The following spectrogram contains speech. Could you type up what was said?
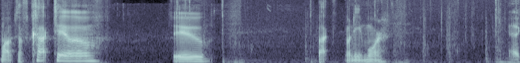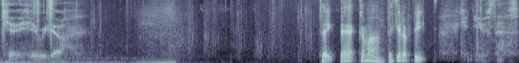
Molotov cocktail. Two. Fuck, we'll need more. Okay, here we go. Take that. Come on, pick it up, Deke. I can use this.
